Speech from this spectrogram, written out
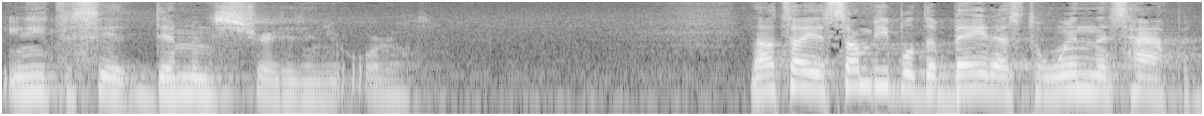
You need to see it demonstrated in your world. Now, I'll tell you, some people debate as to when this happened.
